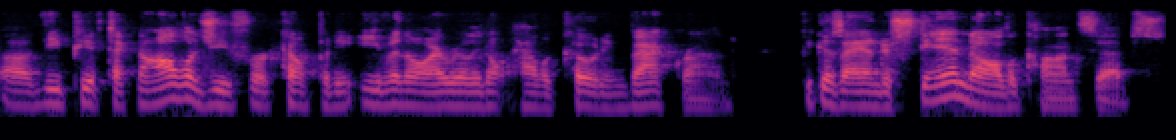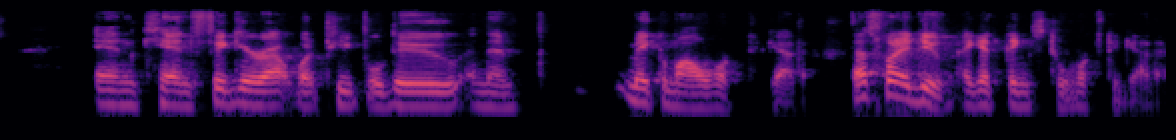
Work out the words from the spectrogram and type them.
a, VP of technology for a company, even though I really don't have a coding background, because I understand all the concepts and can figure out what people do and then make them all work together. That's what I do. I get things to work together.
